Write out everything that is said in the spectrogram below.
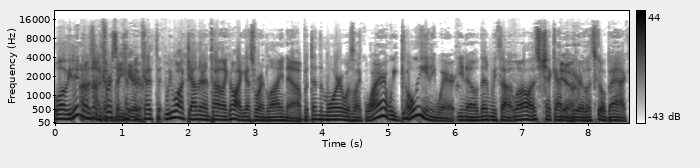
Well, we didn't notice it at first. I be kept. I kept- we walked down there and thought like, oh, I guess we're in line now. But then the more it was like, why aren't we going anywhere? You know, then we thought, well, let's check out Yeah. of here. Let's go back.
